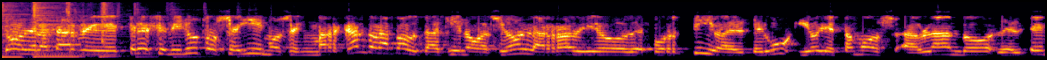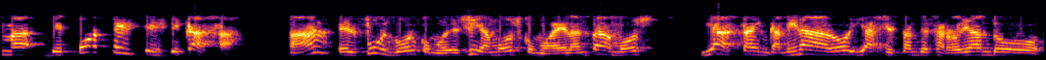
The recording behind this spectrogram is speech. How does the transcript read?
Dos de la tarde, 13 minutos, seguimos en Marcando la Pauta aquí en Ovación, la radio deportiva del Perú, y hoy estamos hablando del tema deportes desde casa. ¿Ah? El fútbol, como decíamos, como adelantamos, ya está encaminado, ya se están desarrollando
